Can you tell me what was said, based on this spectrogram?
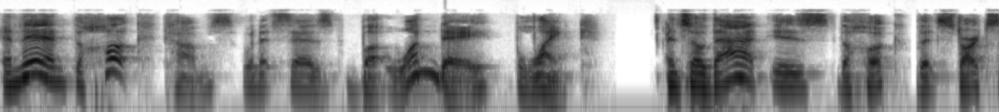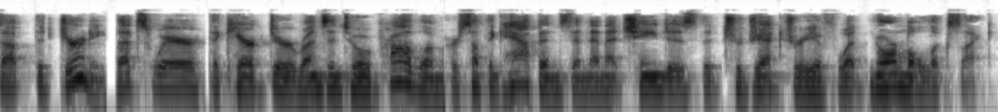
And then the hook comes when it says, but one day blank. And so that is the hook that starts up the journey. That's where the character runs into a problem or something happens and then that changes the trajectory of what normal looks like.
